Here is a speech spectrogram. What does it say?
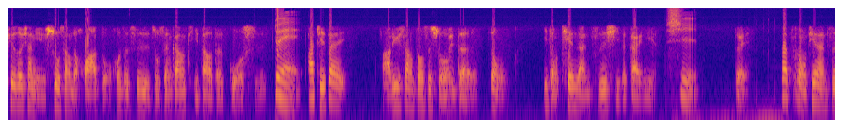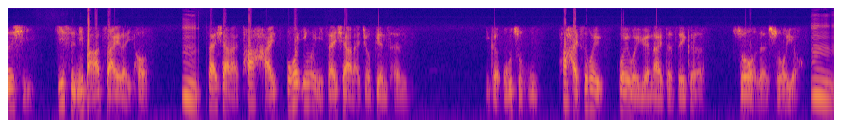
譬如说像你树上的花朵，或者是主持人刚刚提到的果实，对，它其实，在法律上都是所谓的这种一种天然知息的概念，是，对。那这种天然知息，即使你把它摘了以后，嗯，摘下来，它还不会因为你摘下来就变成一个无主物，它还是会归为原来的这个所有人所有。嗯，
